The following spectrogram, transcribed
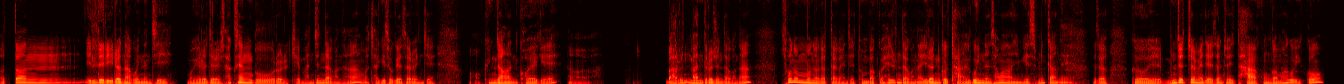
어떤 일들이 일어나고 있는지 뭐 예를 들어서 학생부를 이렇게 만진다거나 뭐 자기소개서를 이제 어, 굉장한 거액에 어, 말은 만들어준다거나 소논문을 갖다가 이제 돈 받고 해준다거나 이런 걸 다 알고 있는 상황 아니겠습니까? 네. 그래서 그 문제점에 대해서는 저희 다 공감하고 있고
